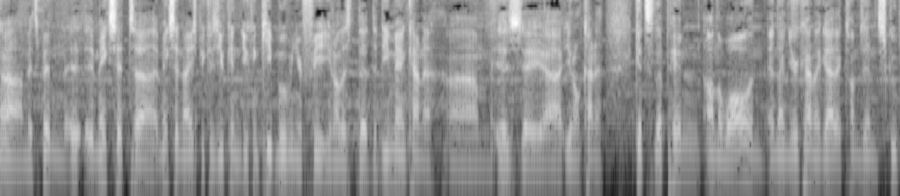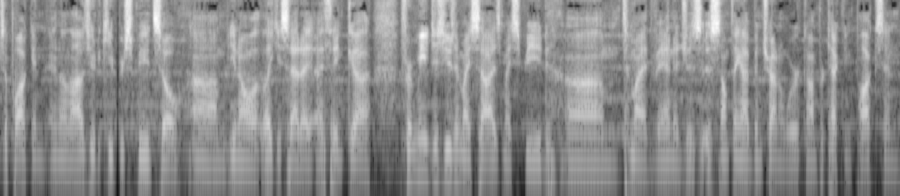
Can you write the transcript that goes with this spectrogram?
um, it's been it, it makes it uh, it makes it nice because you can you can keep moving your feet. You know, the the, the D man kind of um, is a uh, you know kind of gets the pin on the wall, and, and then you're kind of guy that comes in, and scoops a puck, and, and allows you to keep your speed. So um, you know, like you said, I, I think uh, for me, just using my size, my speed um, to my advantage is, is something I've been trying to work on protecting pucks. And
